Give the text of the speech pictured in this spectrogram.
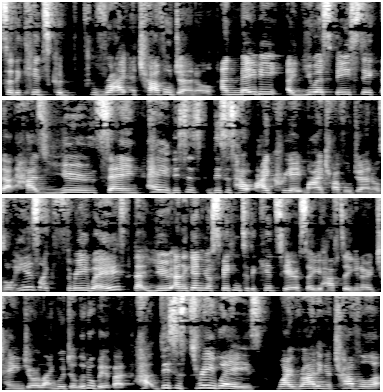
So the kids could write a travel journal and maybe a USB stick that has you saying, Hey, this is, this is how I create my travel journals. Or here's like three ways that you, and again, you're speaking to the kids here. So you have to, you know, change your language a little bit, but this is three ways why writing a travel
